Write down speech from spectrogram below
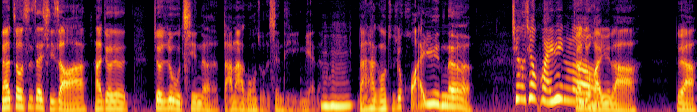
那宙斯在洗澡啊，他就是就入侵了达娜公主的身体里面了。嗯哼，达娜公主就怀孕了，就要这样怀孕了，这样就怀孕啦。对啊，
